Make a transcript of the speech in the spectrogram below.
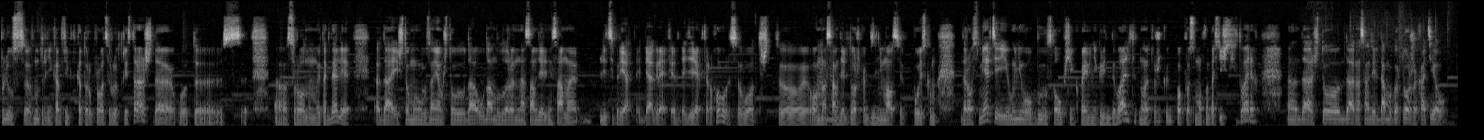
плюс внутренний конфликт, который провоцирует Кристраж, да, вот э, с, э, с Роном и так далее, да, и что мы узнаем, что да, у Дамблдора на самом деле не самая лицеприятная биография для директора Хогвартса, вот, что он mm-hmm. на самом деле тоже как бы занимался поиском даров смерти, и у него был сообщник по имени Гриндевальд, ну, это уже как бы вопрос о фантастических тварях, э, да, что, да, на самом деле Дамблдор тоже хотел Э,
